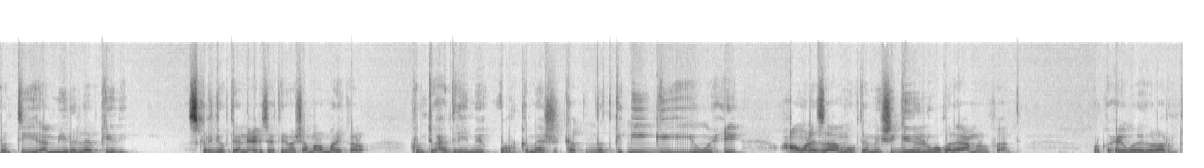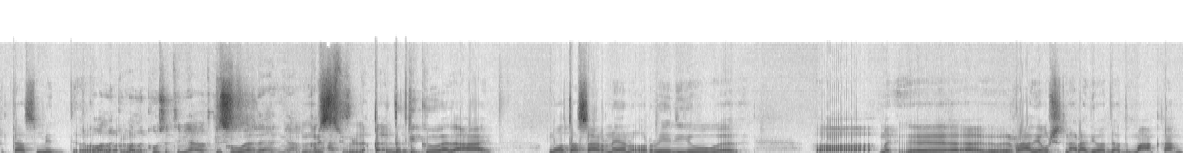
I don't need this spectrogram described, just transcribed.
runtii amiira laabkeedii askar joogta aan celisaa tiri meesha mala mari karo runtii waxaa dareemaya urka meesha ka dadka dhiiggii iyo wixii waxaan u maleysaa moogtaa meeshii geela lagu qalaya camal ma fahantay marka waxay ugu heedolaa runtii taas mid dadkii koowaada ahay mootaa saarneen oo radio raadiya u hadda hadda ma aqaan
